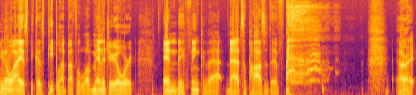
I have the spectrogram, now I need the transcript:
You know why? It's because people at Bethel love managerial work and they think that that's a positive. All right.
